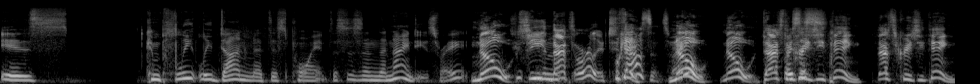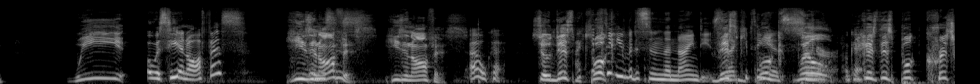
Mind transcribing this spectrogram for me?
is completely done at this point. This is in the 90s, right? No, see that's earlier, okay, 2000s, right? No, no, that's Or the is this- crazy thing. That's the crazy thing. We Oh, is he in office? He's in When office. He's in office. Oh, okay. So this I keep book thinking of it's in the 90s. this I keep thinking book it's well okay. because this book Chris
